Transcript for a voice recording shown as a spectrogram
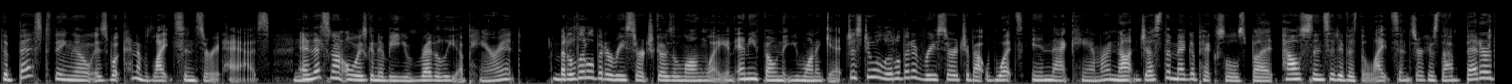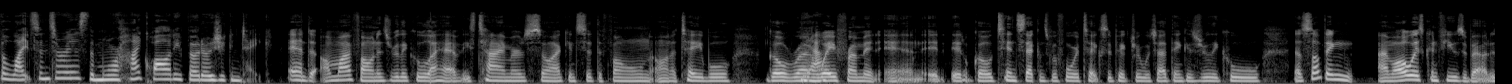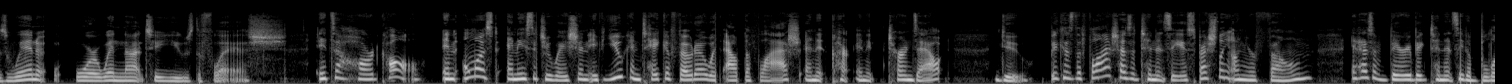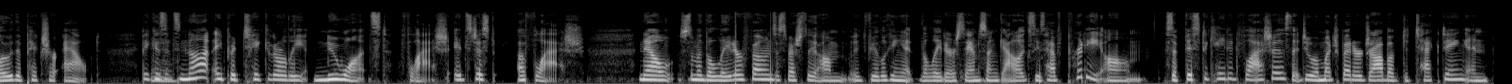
The best thing though is what kind of light sensor it has. Mm. And that's not always going to be readily apparent. But a little bit of research goes a long way in any phone that you want to get. Just do a little bit of research about what's in that camera, not just the megapixels, but how sensitive is the light sensor, because the better the light sensor is, the more high quality photos you can take. And on my phone, it's really cool. I have these timers so I can sit the phone on a table, go run yeah. away from it, and it, it'll go 10 seconds before it takes a picture, which I think is really cool. Now, something I'm always confused about is when or when not to use the flash. It's a hard call in almost any situation, if you can take a photo without the flash and it and it turns out, do because the flash has a tendency, especially on your phone, it has a very big tendency to blow the picture out because mm. it's not a particularly nuanced flash. It's just a flash. Now, some of the later phones, especially um, if you're looking at the later Samsung Galaxies, have pretty um, sophisticated flashes that do a much better job of detecting and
